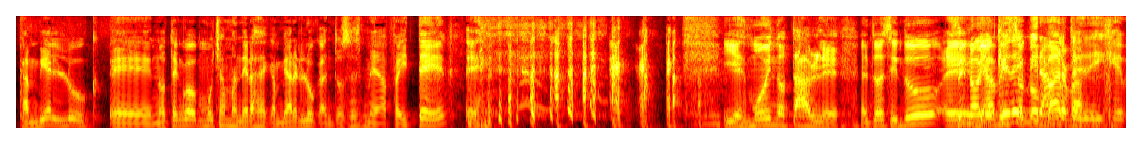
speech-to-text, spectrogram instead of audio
cambié el look. Eh, no tengo muchas maneras de cambiar el look, entonces me afeité. y es muy notable. Entonces, si tú eh, me has visto con barba... Te dije,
